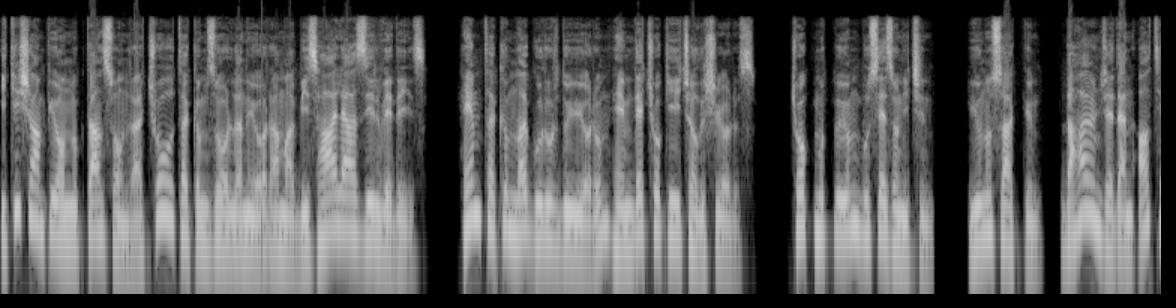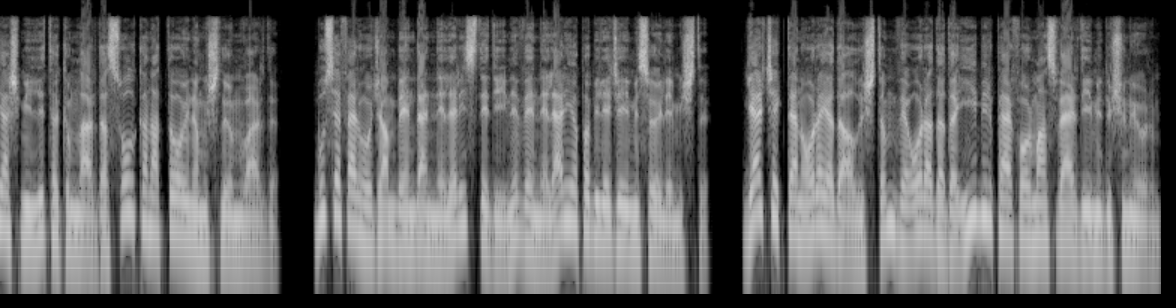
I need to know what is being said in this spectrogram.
İki şampiyonluktan sonra çoğu takım zorlanıyor ama biz hala zirvedeyiz. Hem takımla gurur duyuyorum hem de çok iyi çalışıyoruz. Çok mutluyum bu sezon için. Yunus Akgün, daha önceden alt yaş milli takımlarda sol kanatta oynamışlığım vardı. Bu sefer hocam benden neler istediğini ve neler yapabileceğimi söylemişti. Gerçekten oraya da alıştım ve orada da iyi bir performans verdiğimi düşünüyorum.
